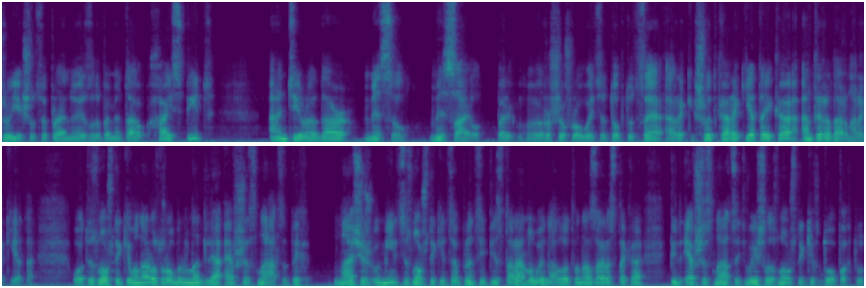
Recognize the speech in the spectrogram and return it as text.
з- якщо це правильно я запам'ятав, High Speed Anti-Radar Missile. Missile розшифровується. Тобто це швидка ракета, яка антирадарна ракета. От і знову ж таки вона розроблена для F-16. Наші ж умільці, знову ж таки, це в принципі стара новина, але от вона зараз така під F-16 вийшла, знову ж таки в топах тут.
